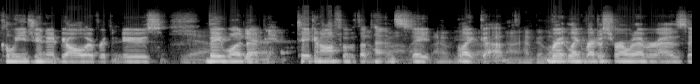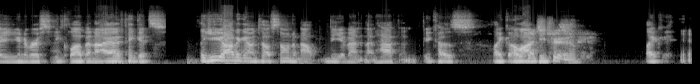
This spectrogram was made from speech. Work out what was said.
Collegian, it'd be all over the news. Yeah. They would uh, be taken off of the Penn State like uh, re- like registrar or whatever as a university club, and I, I think it's like you ought to go and tell someone about the event that happened because like a lot that's of people true like yeah.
